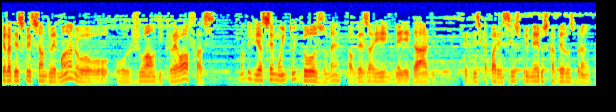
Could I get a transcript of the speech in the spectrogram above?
pela descrição do Emmanuel, o, o João de Cleófas não devia ser muito idoso, né? Talvez aí meia idade. Ele diz que apareciam os primeiros cabelos brancos.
